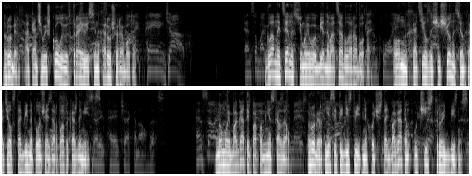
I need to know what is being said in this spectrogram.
«Роберт, оканчивай школу и устраивайся на хорошую работу». Главной ценностью моего бедного отца была работа. Он хотел защищенности, он хотел стабильно получать зарплату каждый месяц. Но мой богатый папа мне сказал, «Роберт, если ты действительно хочешь стать богатым, учись строить бизнес».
